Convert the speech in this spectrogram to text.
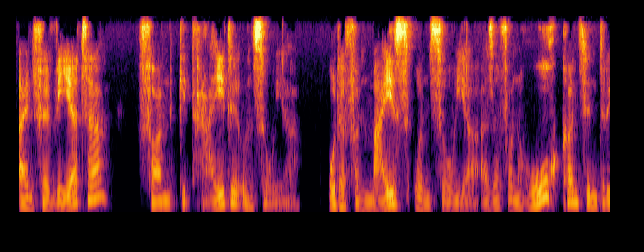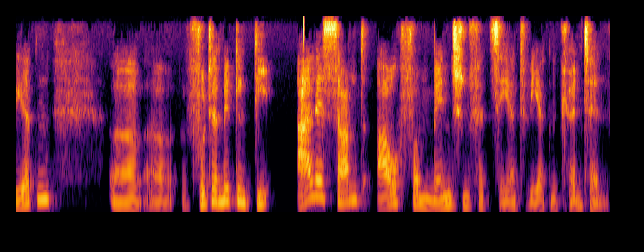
ein Verwerter von Getreide und Soja oder von Mais und Soja, also von hochkonzentrierten äh, äh, Futtermitteln, die allesamt auch vom Menschen verzehrt werden könnten.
